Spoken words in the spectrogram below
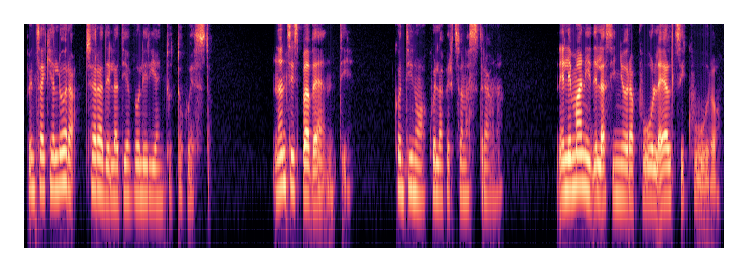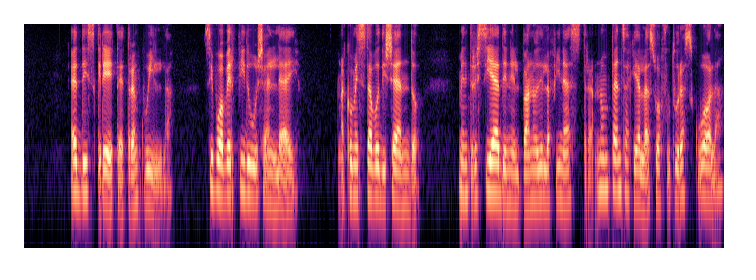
Pensai che allora c'era della diavoleria in tutto questo. Non si spaventi, continuò quella persona strana. Nelle mani della signora Poole è al sicuro. È discreta e tranquilla. Si può aver fiducia in lei. Ma come stavo dicendo, mentre siede nel vano della finestra, non pensa che alla sua futura scuola?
